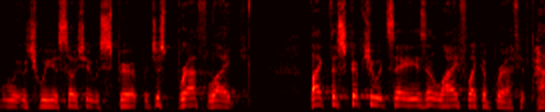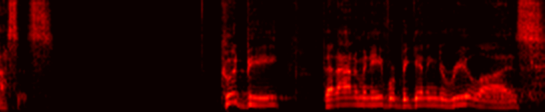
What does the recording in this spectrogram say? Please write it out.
which we associate with spirit, but just breath like, like the scripture would say, isn't life like a breath? It passes. Could be that Adam and Eve were beginning to realize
